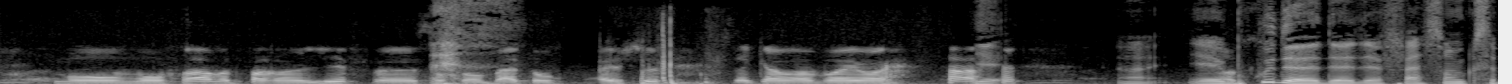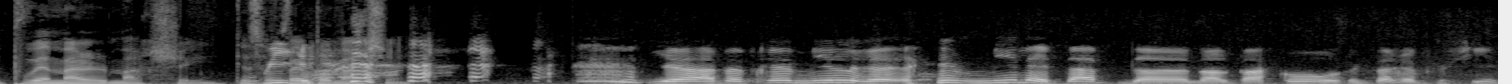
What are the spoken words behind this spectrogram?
mon, mon frère va te faire un lift euh, sur son bateau de pêche. J'étais comme, ouais, ouais. Il y a beaucoup de, de, de, façons que ça pouvait mal marcher, que ça pouvait pas marcher. Il y a à peu près 1000, 1000 étapes dans, dans le parcours aussi que ça aurait pu chier.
